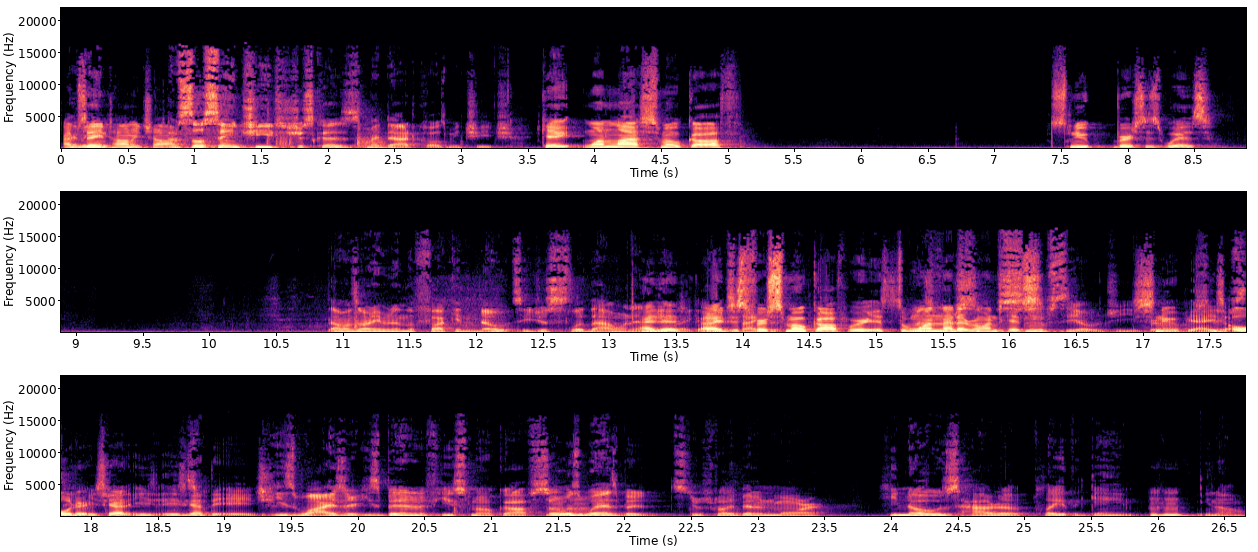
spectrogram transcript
I'm I saying mean, Tommy Chong. I'm still saying Cheech just because my dad calls me Cheech. Okay, one last smoke off. Snoop versus Wiz. That one's not even in the fucking notes. He just slid that one in. I did. like, I just for smoke off. Where it's the one that everyone gets. Snoop's the OG. bro. Snoop, yeah, he's Snoop's the older. He's got he's, he's got the age. He's wiser. He's been in a few smoke offs. So was Wiz, but Snoop's probably been in more. He knows how to play the game. Mm-hmm. You know.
